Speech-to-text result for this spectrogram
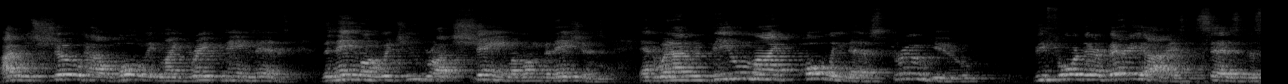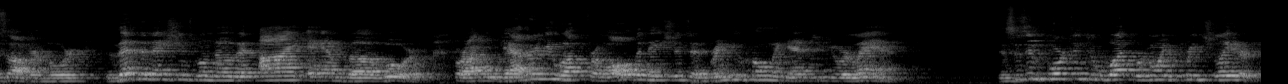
I will show how holy my great name is, the name on which you brought shame among the nations. And when I reveal my holiness through you before their very eyes, says the sovereign Lord, then the nations will know that I am the Lord. For I will gather you up from all the nations and bring you home again to your land. This is important to what we're going to preach later.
